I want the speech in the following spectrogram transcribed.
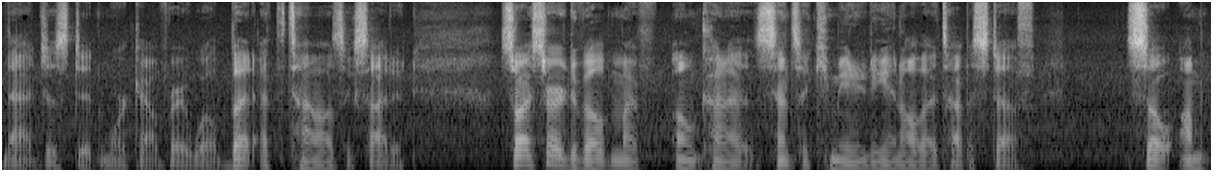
that just didn't work out very well. But at the time, I was excited. So I started developing my own kind of sense of community and all that type of stuff. So I'm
